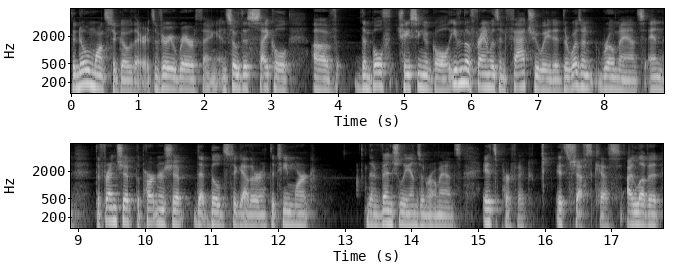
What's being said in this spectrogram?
that no one wants to go there. It's a very rare thing. And so this cycle of them both chasing a goal, even though Fran was infatuated, there wasn't romance. And the friendship, the partnership that builds together, the teamwork, that eventually ends in romance. It's perfect. It's chef's kiss. I love it.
